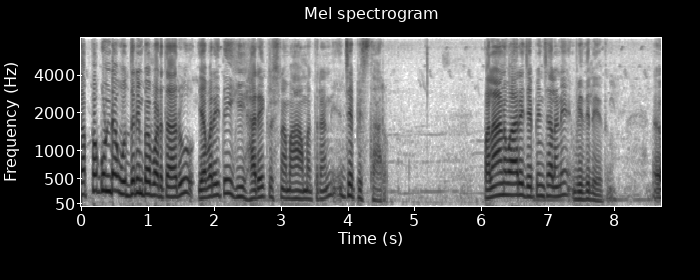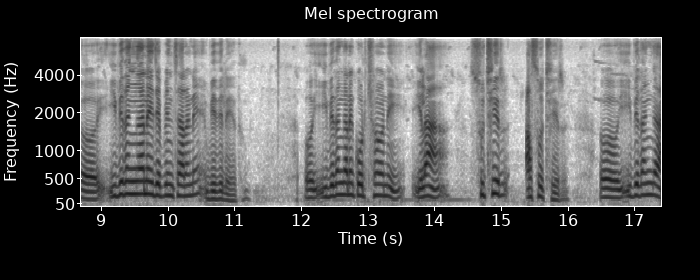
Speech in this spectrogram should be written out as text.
తప్పకుండా ఉద్ధరింపబడతారు. ఎవరైతే ఈ హరే కృష్ణ మహామంత్రాన్ని జపిస్తారు. పలానా వారే జపించాలని విధి లేదు. ఈ విధంగానే జపించాలని విధి లేదు. ఈ విధంగానే కూర్చొని ఇలా సుచిర్ అసుచిర్ ఈ విధంగా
